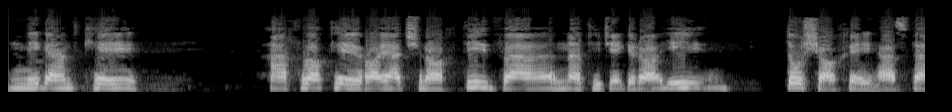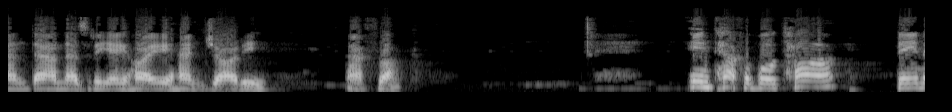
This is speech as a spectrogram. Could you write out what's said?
میگند که اخلاق رایت شناختی و نتیجه گرایی دو شاخه هستند در نظریه های هنجاری اخلاق. این تفاوت ها بین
